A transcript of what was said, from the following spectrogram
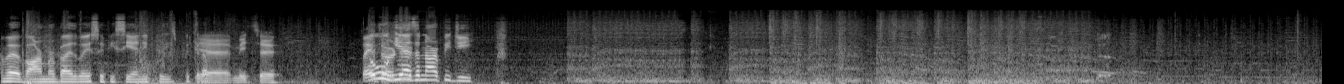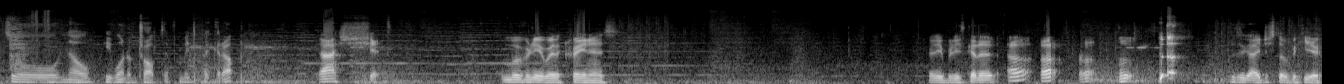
I'm out of armor, by the way, so if you see any, please pick it up. Yeah, me too. Oh, he has an RPG. No, he won't have dropped it for me to pick it up. Ah shit. I'm moving near where the crane is. If anybody's gonna. Oh, oh, oh, oh. There's a guy just over here.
